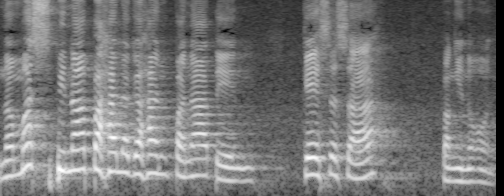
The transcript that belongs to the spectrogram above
Na mas pinapahalagahan pa natin kesa sa Panginoon.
